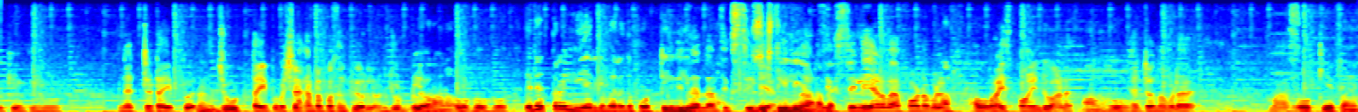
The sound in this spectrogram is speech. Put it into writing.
ഓക്കെ ഓക്കെ ഓ. നെറ്റ് ടൈപ്പ് ജൂട്ട് ടൈപ്പ് പക്ഷെ ഹൺഡ്രഡ് പെർസെന്റ് പ്യൂറിലാണ് ജൂട്ട് പ്യൂർ ആണ്. ഓഹോ ഹോ ഇത് എത്ര ലീ ആയിരിക്കും വരുന്നത് ഫോർട്ടി ലീ ഇതെല്ലാം സിക്സ്റ്റി ലീ ആണ്. സിക്സ്റ്റി ലീ ആണ് അഫോർഡബിൾ പ്രൈസ് പോയിന്റും ആണ്. ഏറ്റവും നമ്മുടെ ഓക്കെ ഫൈൻ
